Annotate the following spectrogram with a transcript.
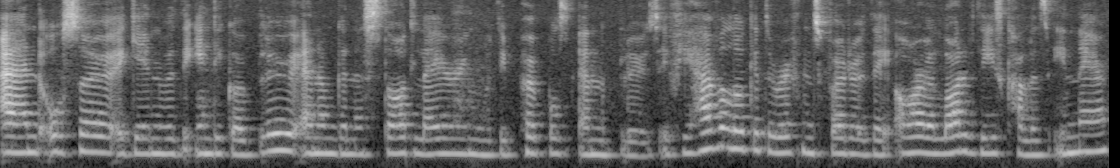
and also again with the indigo blue and I'm going to start layering with the purples and the blues. If you have a look at the reference photo there are a lot of these colors in there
